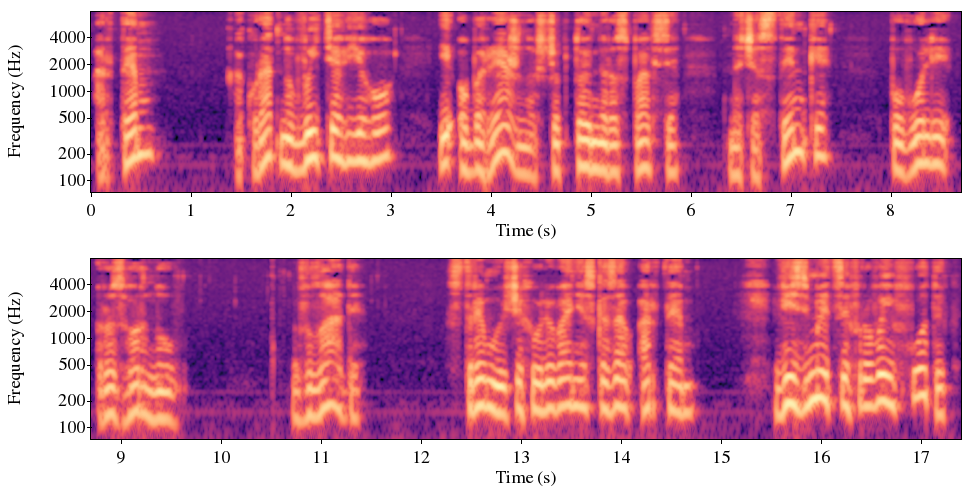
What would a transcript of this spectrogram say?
Артем акуратно витяг його і обережно, щоб той не розпався на частинки, поволі розгорнув. Влади, стримуючи хвилювання, сказав Артем. Візьми цифровий фотик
